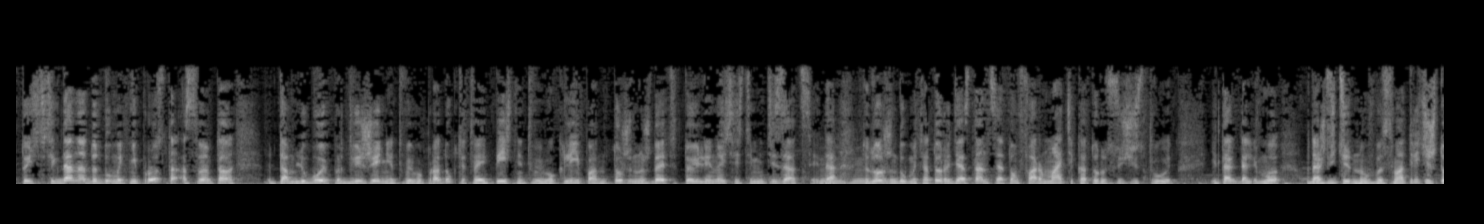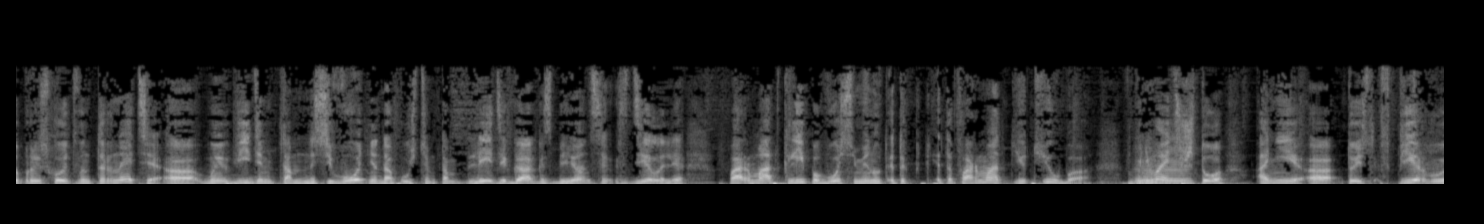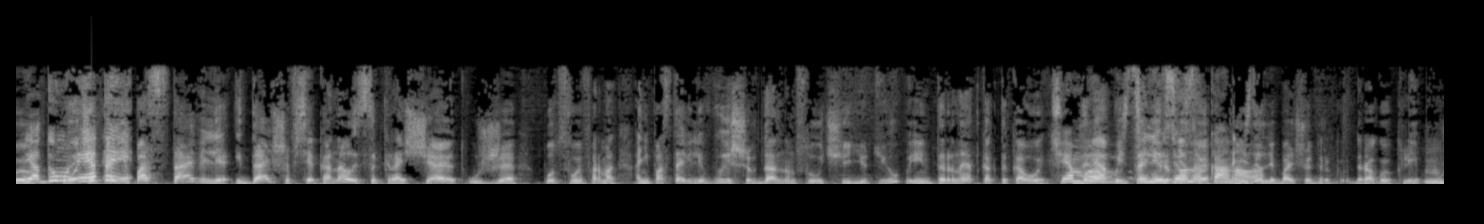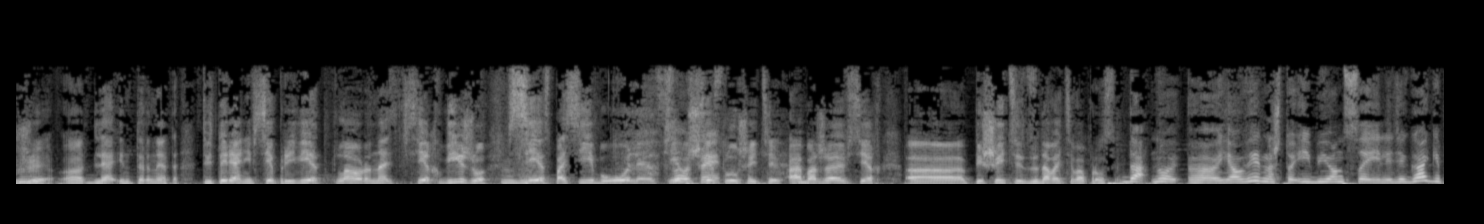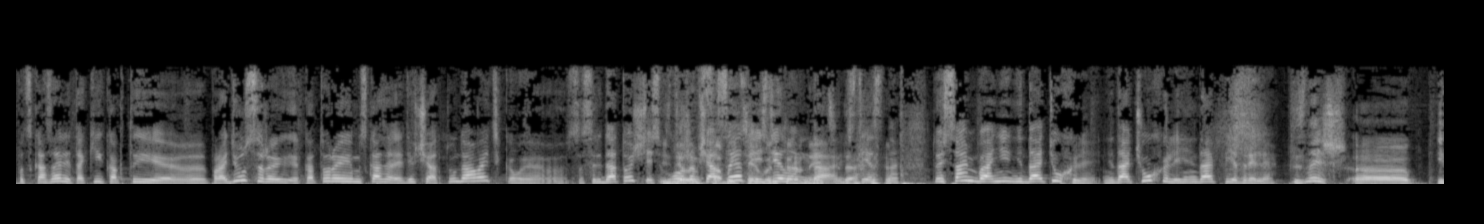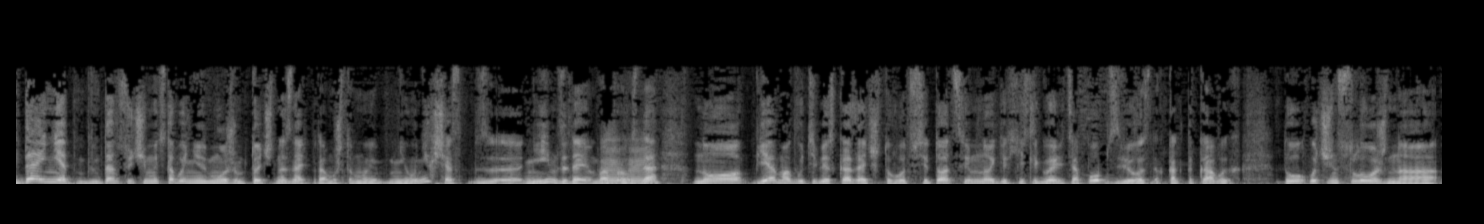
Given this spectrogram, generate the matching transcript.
То есть всегда надо думать не просто о своем таланте, там любое продвижение твоего продукта, твоей песни, твоего клипа, оно тоже нуждается в той или иной систематизации, да? Ты должен думать о той радиостанции, о том формате, который существует и так далее. Мы, подождите, ну вы смотрите, что происходит в интернете. А, Мы видим там на сегодня, допустим, там Леди Гага с Бейонсе сделали формат клипа 8 минут. Это, это формат Ютьюба. Вы понимаете, что они, а, то есть в первую Я думаю, очередь это- они поставили, и дальше все каналы сокращают уже под свой формат. Они поставили выше в данном случае YouTube и интернет как таковой Чем, для э, позиционирования своего. канала. Они сделали большой дорог- дорогой клип уже э, для интернета. Твиттеряне, все привет, Лаура, Настя, всех вижу, все спасибо, Оля, все, Слушай. все слушайте, обожаю всех, э, пишите, задавайте вопросы. Да, но э, я уверена, что и Бейонсе, и Леди Гаги подсказали такие, как ты, э, продюсеры, которые им сказали, девчат, ну давайте-ка вы сосредоточьтесь, И сделаем сейчас это и сделаем, да, да. естественно. То есть сами бы они не дотюхали, не дочухали, не допедрили. Ты знаешь, э, и да, и нет. В данном случае мы с тобой не можем точно знать, потому что мы не у них сейчас, э, не им задаем вопрос, да. Но я могу тебе сказать, что вот в ситуации многих, если говорить о поп-звездах как таковых, то очень сложно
